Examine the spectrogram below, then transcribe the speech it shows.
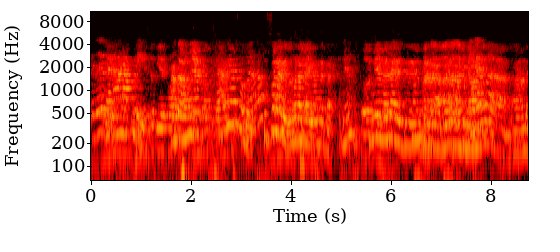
வடி வச்சிருக்கு அக்கா அக்கா உண்மையா? சூப்பரா இருக்கு உங்களோட கை வந்தக்கா உண்மையா நல்லா இருக்கு. Banana pudding. ஆ, அந்த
